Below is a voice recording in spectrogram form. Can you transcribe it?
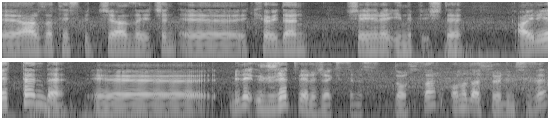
e, arıza tespit cihazı için e, köyden şehre inip işte ayrıyetten de e, bir de ücret vereceksiniz dostlar. Onu da söyleyeyim size.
